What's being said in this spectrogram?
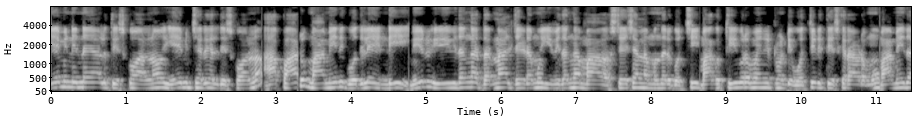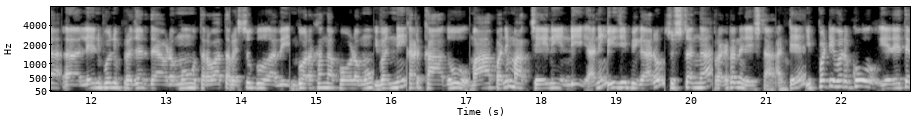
ఏమి నిర్ణయాలు తీసుకోవాలనో ఏమి చర్యలు తీసుకోవాలనో ఆ పాటు మా మీద వదిలేయండి. మీరు ఈ విధంగా ధర్నాలు చేయడము ఈ విధంగా మా స్టేషన్ల ముందరకు వచ్చి మాకు తీవ్రమైనటువంటి ఒత్తిడి తీసుకురావడము మా మీద లేనిపోని ప్రెజర్ తేవడము తర్వాత ప్రెస్కు అవి ఇంకో రకంగా పోవడము ఇవన్నీ కరెక్ట్ కాదు. మా పని మాకు చేయనియండి అని డీజీపీ గారు సుష్టంగా ప్రకటన చేసినారు. అంటే ఇప్పటి వరకు ఏదైతే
